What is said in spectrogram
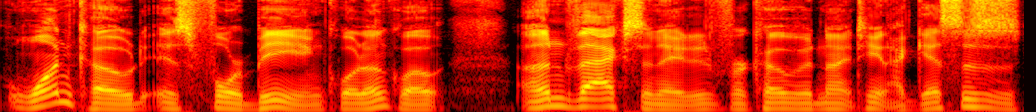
one code is for being quote unquote unvaccinated for COVID nineteen. I guess this is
